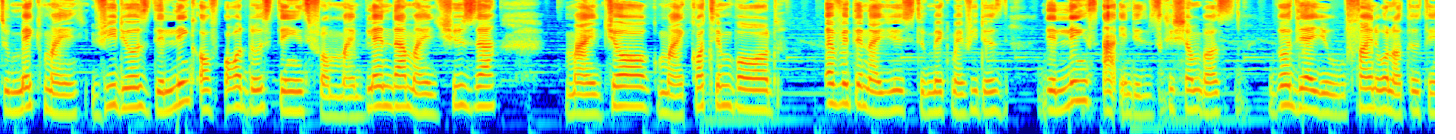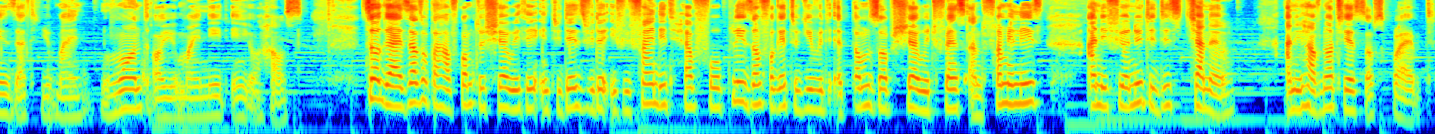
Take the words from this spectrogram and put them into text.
to make my videos the link of all those things from my blender my juicer my jug my cutting board everything I use to make my videos. The links are in the description box. Go there, you will find one or two things that you might want or you might need in your house. So guys, that's what I have come to share with you in today's video. If you find it helpful, please don't forget to give it a thumbs up, share with friends and families. And if you're new to this channel and you have not yet subscribed,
